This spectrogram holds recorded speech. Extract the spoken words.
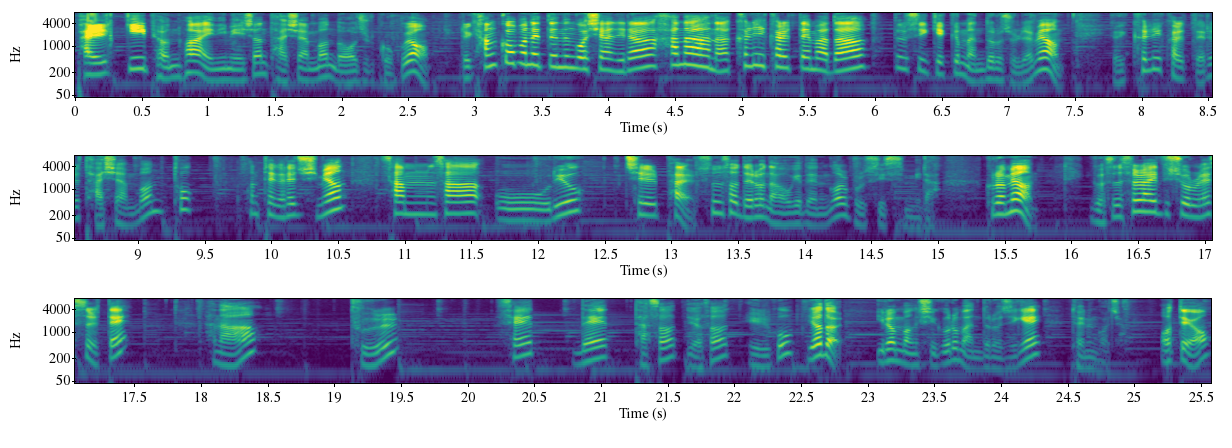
밝기 변화 애니메이션 다시 한번 넣어줄 거고요. 이렇게 한꺼번에 뜨는 것이 아니라 하나하나 클릭할 때마다 뜰 수 있게끔 만들어 주려면 여기 클릭할 때를 다시 한번 톡 선택을 해주시면 3, 4, 5, 6, 7, 8 순서대로 나오게 되는 걸 볼 수 있습니다. 그러면 이것을 슬라이드 쇼를 했을 때 하나, 둘, 셋, 넷, 다섯, 여섯, 일곱, 여덟 이런 방식으로 만들어지게 되는 거죠. 어때요?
